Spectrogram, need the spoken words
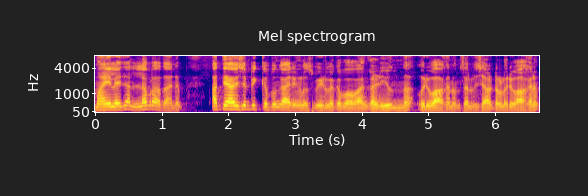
മൈലേജ് അല്ല പ്രാധാന്യം. അത്യാവശ്യം പിക്കപ്പും കാര്യങ്ങളും സ്പീഡിലൊക്കെ പോകാൻ കഴിയുന്ന ഒരു വാഹനം സെൽഫ് സ്റ്റാർട്ടുള്ള ഒരു വാഹനം.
